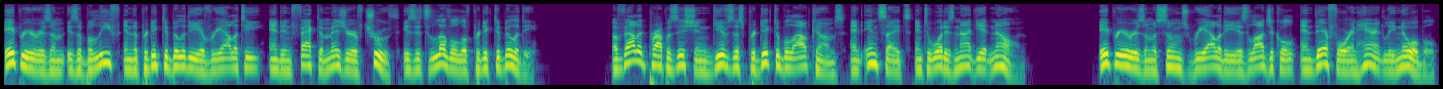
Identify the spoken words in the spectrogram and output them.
A priorism is a belief in the predictability of reality, and in fact, a measure of truth is its level of predictability. A valid proposition gives us predictable outcomes and insights into what is not yet known. A priorism assumes reality is logical and therefore inherently knowable.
